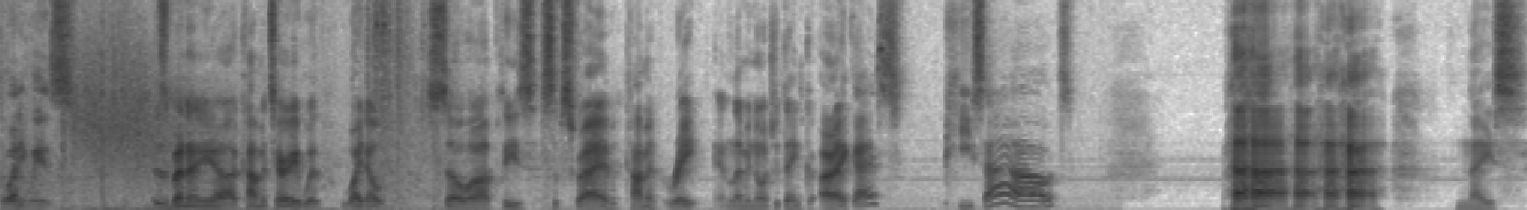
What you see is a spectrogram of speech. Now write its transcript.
So anyways, this has been a uh, commentary with Whiteout. So uh, please subscribe, comment, rate, and let me know what you think. Alright guys? Peace out. Ha ha ha ha ha. Nice.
